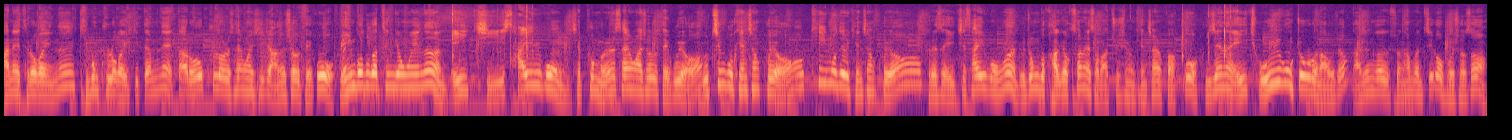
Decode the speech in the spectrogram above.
안에 들어가 있는 기본 쿨러가 있기 때문에 따로 쿨러를 사용하시지 않으셔도 되고 메인보드 같은 경우에는 H410 제품을 사용하셔도 되고요. 이 친구 괜찮고요. K 모델 괜찮고요. 그래서 H410은 이 정도 가격 선에서 맞추시면 괜찮을 것 같고 이제는 H510 쪽으로 나오죠. 낮은 가격선 한번 찍어 보셔서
